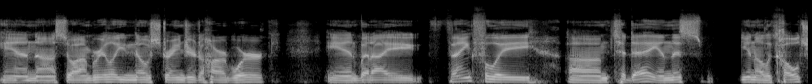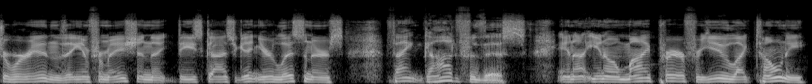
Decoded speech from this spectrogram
and uh, so I'm really no stranger to hard work and but I thankfully um, today in this you know, the culture we're in, the information that these guys are getting, your listeners, thank God for this. And I, you know, my prayer for you, like Tony,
